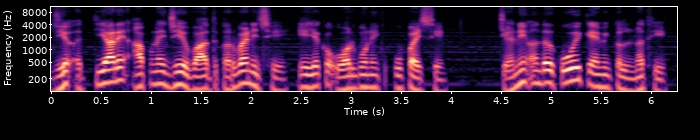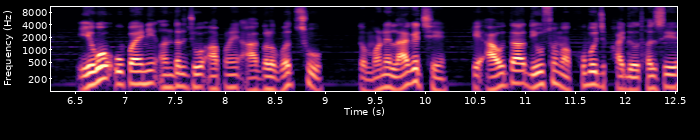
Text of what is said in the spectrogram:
જે અત્યારે આપણે જે વાત કરવાની છે એ એક ઓર્ગોનિક ઉપાય છે. જેની અંદર કોઈ કેમિકલ નથી. એવો ઉપાયની અંદર જો આપણે આગળ વધશું, તો મને લાગે છે કે આવતા દિવસોમાં ખૂબ જ ફાયદો થશે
